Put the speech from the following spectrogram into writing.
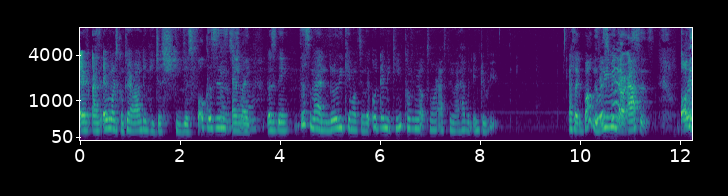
As everyone is complaining around him, he just he just focuses That's and true. like does the thing. This man literally came up to me like, "Oh, Demi, can you cover me up tomorrow afternoon? I have an interview." I was like, "Bob is leaving our asses." Bob, is,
